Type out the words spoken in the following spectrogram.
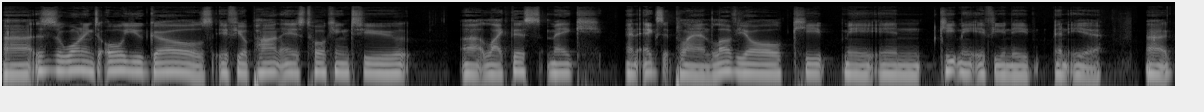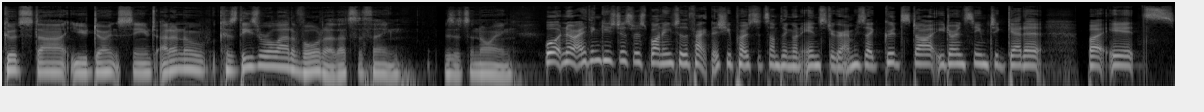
Uh, this is a warning to all you girls. If your partner is talking to you uh, like this, make an exit plan. Love y'all. Keep me in. Keep me if you need an ear. Uh, good start. You don't seem. To, I don't know because these are all out of order. That's the thing. Is it's annoying. Well, no, I think he's just responding to the fact that she posted something on Instagram. He's like, "Good start. You don't seem to get it, but it's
